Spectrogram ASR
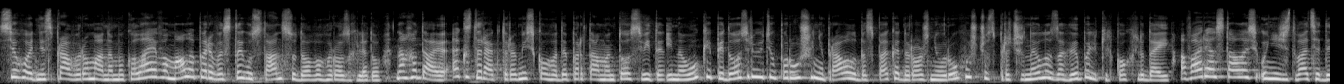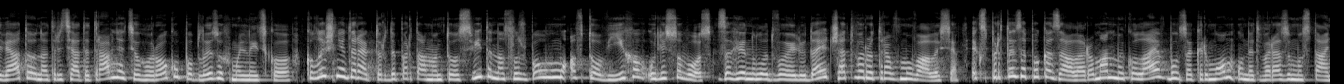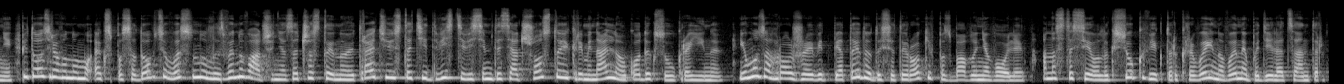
Сьогодні справу Романа Миколаєва мала перевести у стан судового розгляду. Нагадаю, екс-директора міського департаменту освіти і науки підозрюють у порушенні правил безпеки дорожнього руху, що спричинило загибель кількох людей. Аварія сталася у ніч з 29 на 30 травня цього року поблизу Хмельницького. Колишній директор департаменту освіти на службовому авто в'їхав у лісовоз. Загинуло двоє людей, четверо травмувалися. Експертиза показала, Роман Миколаєв був за кермом у нетверезому стані. Підозрюваному експосадовцю висунули звинувачення за частиною 3 статті 286 Кримінального кодексу України. Йому загрожує від 5 до 10 років позбавлення волі. Анастасія Олексюк, Віктор Кривий. Новини Поділля Центр.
